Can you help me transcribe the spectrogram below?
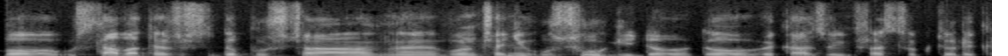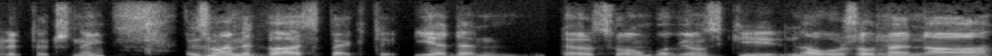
bo ustawa też dopuszcza e, włączenie usługi do, do wykazu infrastruktury krytycznej. Więc mamy dwa aspekty. Jeden to są obowiązki nałożone na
